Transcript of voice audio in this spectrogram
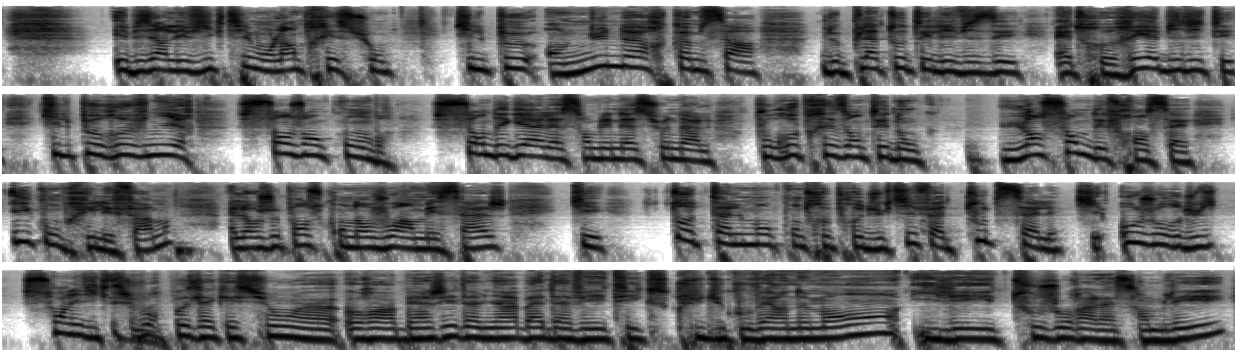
eh bien, les victimes ont l'impression qu'il peut, en une heure comme ça, de plateau télévisé, être réhabilité, qu'il peut revenir sans encombre, sans dégâts à l'Assemblée nationale, pour représenter donc l'ensemble des Français, y compris les femmes. Alors, je pense qu'on envoie un message qui est totalement contre-productif à toutes celles qui, aujourd'hui, sont les Je victimes. vous repose la question, euh, Aurore Berger. Damien Abad avait été exclu du gouvernement. Il est toujours à l'Assemblée.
